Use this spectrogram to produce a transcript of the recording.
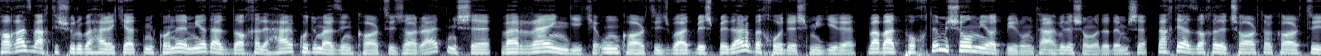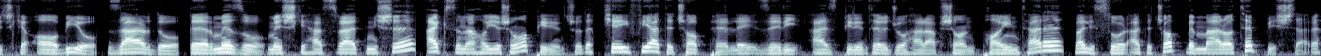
کاغذ وقتی شروع به حرکت می‌کنه میاد از داخل هر کدوم از این کارتریج ها رد میشه و رنگی که اون کارتریج باید بهش بده رو به خودش می‌گیره و بعد پخته میشه و میاد بیرون تحویل شما داده میشه. وقتی از داخل چهار تا کارتریج که آبی و زرد و قرمز و مشکی هست رد میشه عکس نهایی شما پرینت شده. کیفیت چاپ لیزری از پرینتر جوهرافشان پایین تره ولی سرعت چاپ به مراتب بیشتره.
